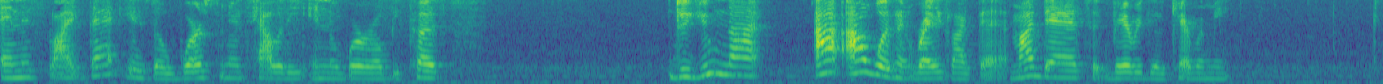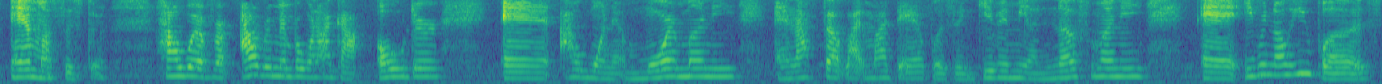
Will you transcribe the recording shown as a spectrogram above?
And it's like that is the worst mentality in the world because do you not I, I wasn't raised like that. My dad took very good care of me and my sister. However, I remember when I got older and I wanted more money and I felt like my dad wasn't giving me enough money and even though he was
